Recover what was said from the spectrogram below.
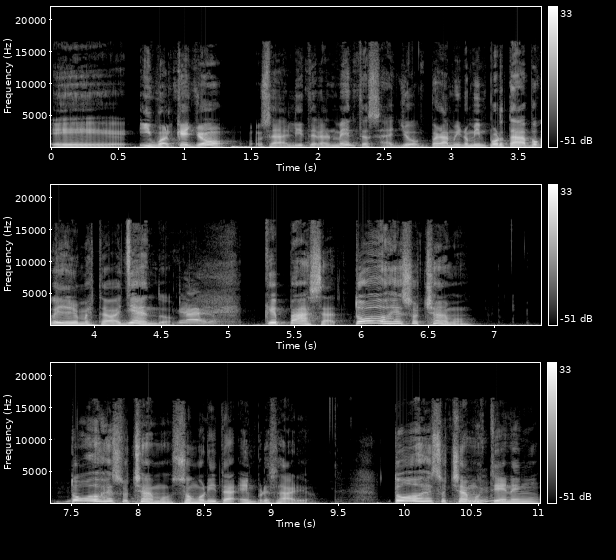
Eh, igual que yo. O sea, literalmente. O sea, yo, pero a mí no me importaba porque ya yo me estaba yendo. Claro. ¿Qué pasa? Todos esos chamos, todos esos chamos son ahorita empresarios. Todos esos chamos tienen,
